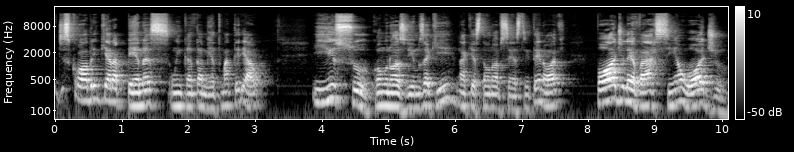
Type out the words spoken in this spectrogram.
descobrem que era apenas um encantamento material. E isso, como nós vimos aqui na questão 939, pode levar sim ao ódio,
